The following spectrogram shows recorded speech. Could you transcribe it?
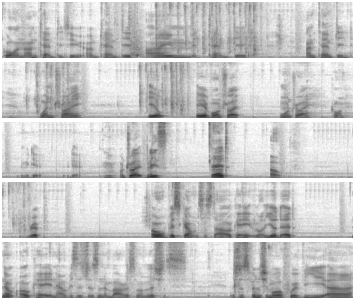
Go on, I'm tempted to. I'm tempted. I'm tempted. I'm tempted. One try. Deal. Have one try. One try. Come on. Let me do it. Let me do it. One try, please. Dead. Oh. Rip. Oh, this guy wants to start. Okay, well, you're dead. No, okay, now this is just an embarrassment. Let's just let's just finish him off with the uh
